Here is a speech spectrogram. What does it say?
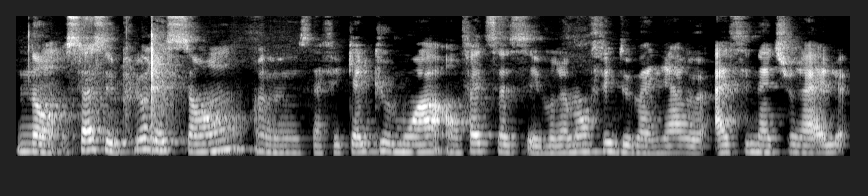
non, ça c'est plus récent, euh, ça fait quelques mois. En fait, ça s'est vraiment fait de manière euh, assez naturelle.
